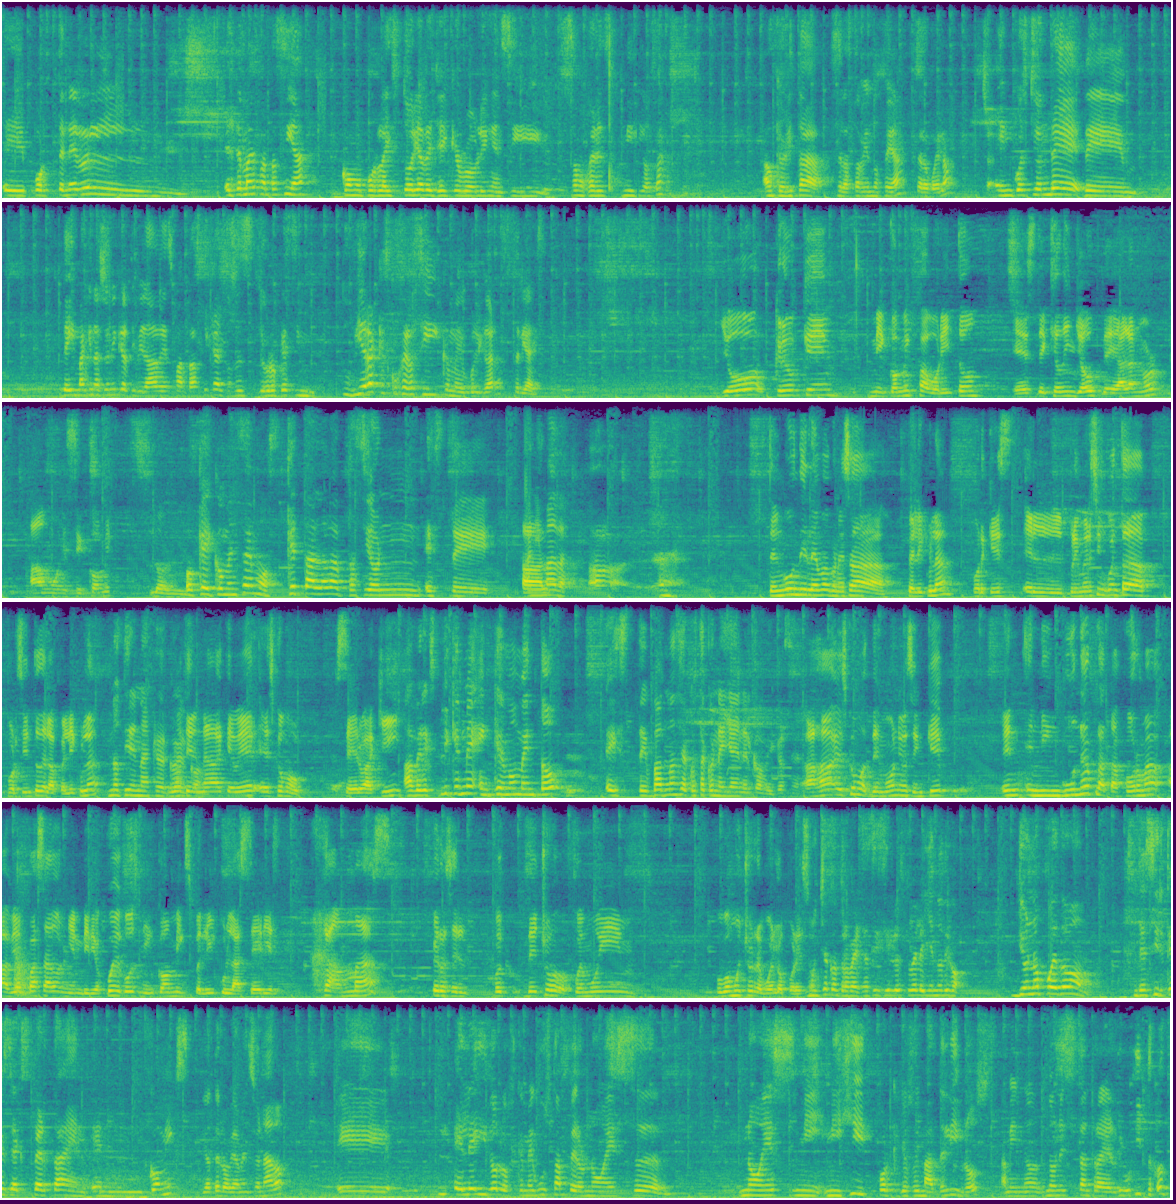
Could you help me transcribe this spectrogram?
eh, por tener el, el tema de fantasía, como por la historia de J.K. Rowling en sí. Esa mujer es mi diosa, aunque ahorita se la está viendo fea, pero bueno. En cuestión de, de, de imaginación y creatividad es fantástica, entonces yo creo que si tuviera que escoger así que me obligara, sería este. Yo creo que mi cómic favorito es The Killing Joke de Alan Moore. Amo ese cómic. Ok, comencemos. ¿Qué tal la adaptación este, animada? Ah, Tengo un dilema con esa película porque es el primer 50% de la película. No tiene nada que ver con No el tiene cómic. nada que ver, es como cero aquí. A ver, explíquenme en qué momento este, Batman se acuesta con ella en el cómic. O sea, Ajá, es como demonios, en en, en ninguna plataforma había pasado ni en videojuegos, ni en cómics, películas, series, jamás. Pero se, fue- de hecho fue muy... Hubo mucho revuelo por eso. mucha controversia. Sí, sí, lo estuve leyendo. Digo, yo no puedo decir que sea experta en, en cómics, ya te lo había mencionado. Eh, he leído los que me gustan, pero no es, eh, no es mi, mi hit, porque yo soy más de libros. A mí no, no necesitan traer dibujitos.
